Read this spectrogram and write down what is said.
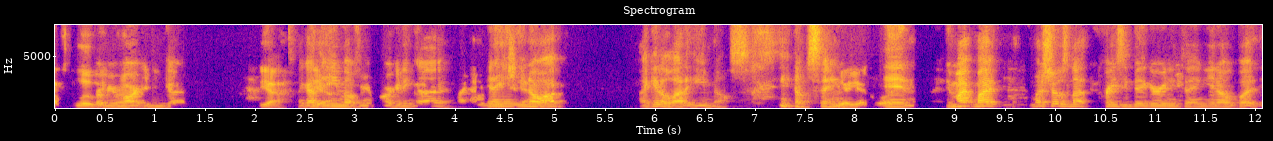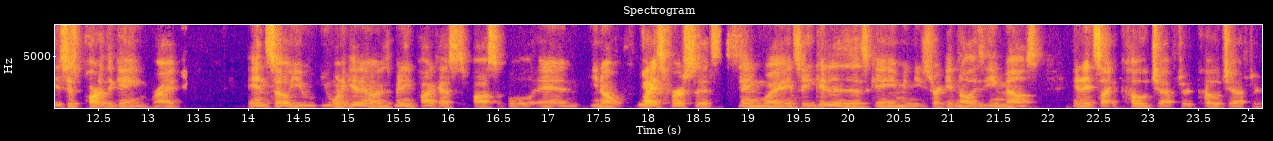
absolutely from your bro. marketing guy. Yeah, I got yeah. the email from your marketing guy, and you know I I get a lot of emails. you know what I'm saying? yeah, yeah. and and my my my show's not crazy big or anything, you know, but it's just part of the game, right? And so you you want to get in on as many podcasts as possible, and you know, Yeah. vice versa, it's the same way. And so you get into this game and you start getting all these emails, and it's like coach after coach after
